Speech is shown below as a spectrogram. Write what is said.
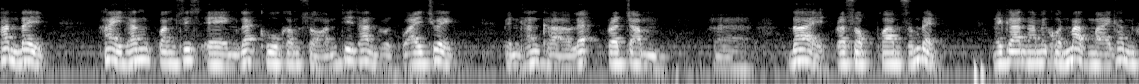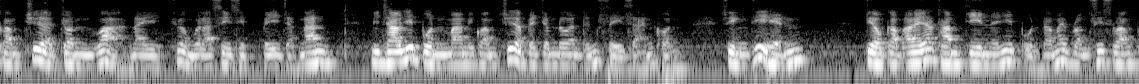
ท่านได้ให้ทั้งฟังซิสเองและครูคำสอนที่ท่านฝึกไว้ช่วยเป็นครั้งข่าวและประจำได้ประสบความสำเร็จ ในการทำให้คนมากมายเข้ามีความเชื่อจนว่าในช่วงเวลา 40 ปีจากนั้น มีชาวญี่ปุ่นมามีความเชื่อเป็นจำนวนถึง 4 0 0 0 0 0 คน สิ่งที่เห็นเกี่ยวกับอารยธรรมจีนในญี่ปุ่นทำให้ฟรังซิสวางแผ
